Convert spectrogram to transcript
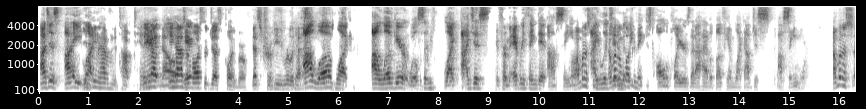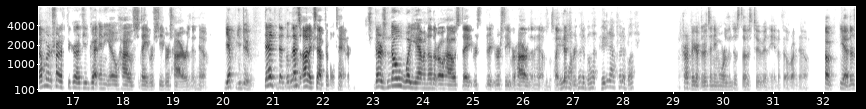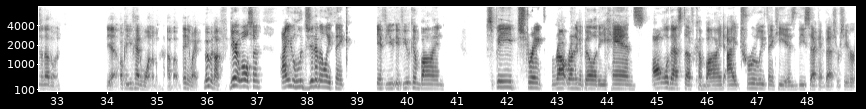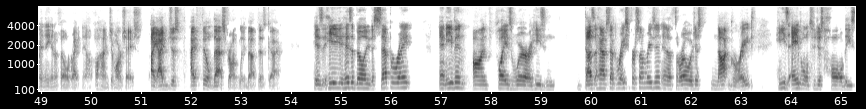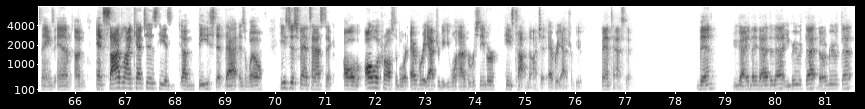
I just, I You like, didn't even have him in the top 10. He, ha- No, he hasn't Gar- watched the Jets play, bro. That's true. He really has. I love, like, I love Garrett Wilson. Like, I just, from everything that I've seen, Oh, I'm gonna see, I I'm gonna legitimately look. and- think just all the players that I have above him, like, I've just, I've seen more. I'm gonna I'm gonna try to figure out if you've got any Ohio State receivers higher than him. Yep, you do. That, that that's unacceptable, Tanner. There's no way you have another Ohio State re- receiver higher than him. It's like who, did that's I put ridiculous. above, who did I put above? I'm trying to figure if there's any more than just those two in the NFL right now. Oh yeah, there's another one. Yeah, okay, you've had one of them above. Anyway, moving on. Garrett Wilson, I legitimately think if you if you combine speed, strength, route running ability, hands, all of that stuff combined, I truly think he is the second best receiver in the NFL right now, behind Ja'Marr Chase. I, I just I feel that strongly about this guy. His he his ability to separate, and even on plays where he's doesn't have separation for some reason, and a throw is just not great. He's able to just haul these things in, and sideline catches. He is a beast at that as well. He's just fantastic all all across the board. Every attribute you want out of a receiver, he's top notch at every attribute. Fantastic. Ben, you got anything to add to that? You agree with that? Don't agree with that?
